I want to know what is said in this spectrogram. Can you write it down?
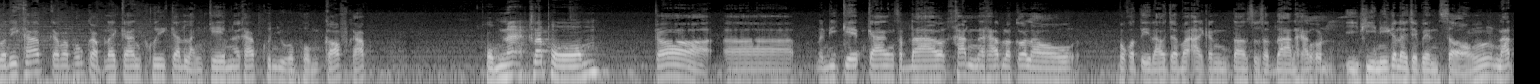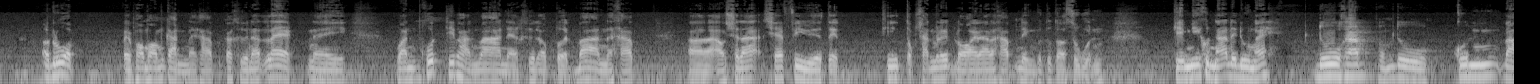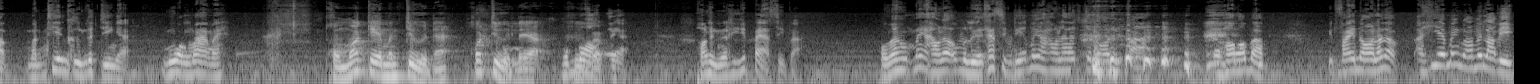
สวัสดีครับ กลับมาพบกับรายการคุยกันหลังเกมนะครับ คุณอยู่กับผมกอล์ฟครับ ผมนะครับผม ก็เอ่อมันมีเกมกลางสัปดาห์คั่นนะครับ แล้วก็เราปกติเราจะมาอัดกันตอนสุดสัปดาห์นะครับ EP นี้ก็เลยจะเป็น 2 นัดรวบไปพร้อม ๆ กันนะครับ ก็คือนัดแรกในวันพุธที่ผ่านมาเนี่ยคือเราเปิดบ้านนะครับเอ่อเอาชนะเชฟฟิลด์ยูไนเต็ดที่ตกชั้นมาเรียบร้อยแล้วนะครับหนึ่งประตูต่อศูนย์เกมนี้คุณน้าได้ดูไหม ดูครับ ผมดู คุณแบบมันเที่ยงคืนก็จริงอะง่วงมากไหมผมว่าเกมมันจืดนะโคตรจืดเลยอะผมคืบอกแบบเลยอะพอถึงนาทีที่แปดสิบอะผมไม่ไม่เอาแล้วเหลือแค่สิบนาทีไม่เอาแล้วจะนอนดีกว่าแต่พอแบบปิดไฟนอนแล้วแบบไอ้เฮียไม่งนอนไม่หลับอีก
